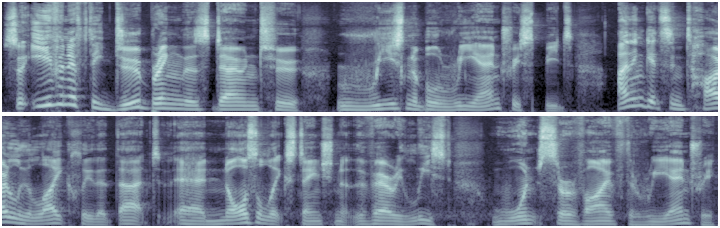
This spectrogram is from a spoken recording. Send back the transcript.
So even if they do bring this down to reasonable re-entry speeds, I think it's entirely likely that that uh, nozzle extension at the very least won't survive the re-entry.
